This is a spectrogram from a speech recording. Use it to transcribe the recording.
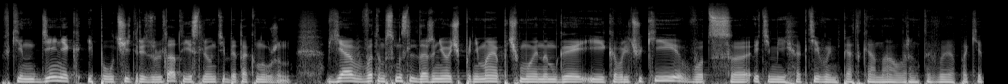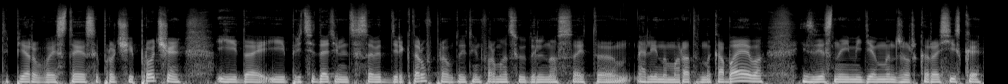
вкинуть денег и получить результат, если он тебе так нужен. Я в этом смысле даже не очень понимаю, почему НМГ и Ковальчуки вот с этими их активами, Пятканал, РНТВ, пакеты первого, СТС и прочее, прочее, и да, и председательница совета директоров, правда, эту информацию удалена с сайта Алина Маратовна Кабаева, известная медиа-менеджерка российская.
